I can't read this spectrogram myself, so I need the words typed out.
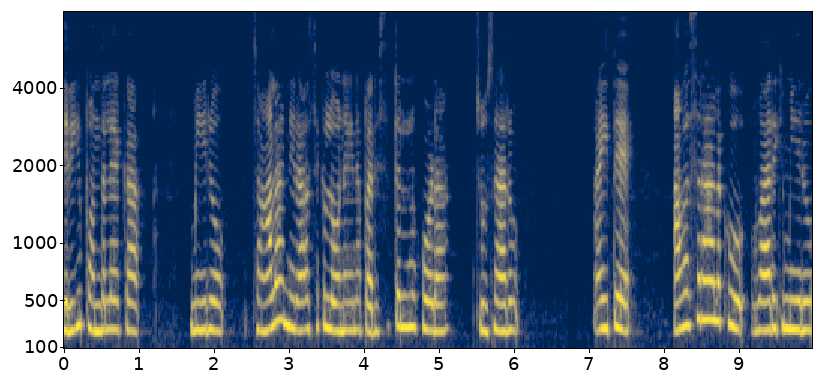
తిరిగి పొందలేక మీరు చాలా నిరాశకు లోనైన పరిస్థితులను కూడా చూశారు. అయితే అవసరాలకు వారికి మీరు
